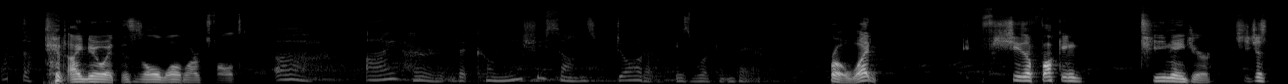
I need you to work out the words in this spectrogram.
What the? I knew it. This is all Walmart's fault. Ugh, I heard that Konishi-san's daughter is working there. Bro, what? She's a fucking teenager. She just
